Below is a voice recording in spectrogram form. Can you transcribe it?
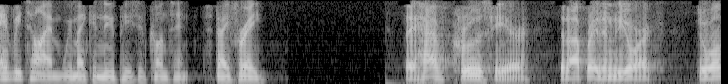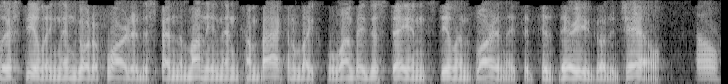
every time we make a new piece of content. Stay free. They have crews here that operate in New York do all their stealing, then go to Florida to spend the money, and then come back. And I'm like, well, why don't they just stay and steal in Florida? And they said, because there you go to jail. Oh.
